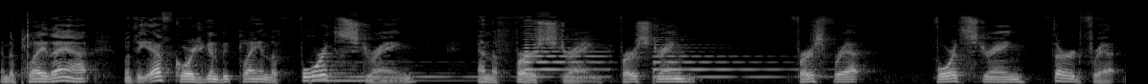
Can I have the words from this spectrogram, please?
And to play that, with the F chord, you're going to be playing the fourth string and the first string. First string, first fret, fourth string, third fret.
